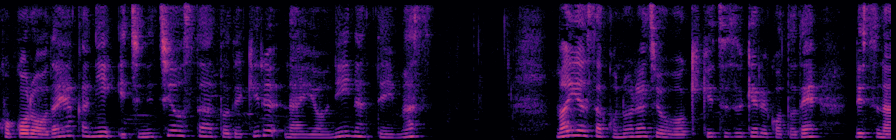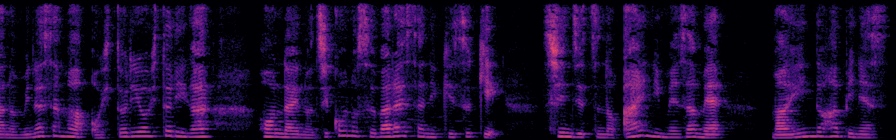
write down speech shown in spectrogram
心穏やかに一日をスタートできる内容になっています。毎朝このラジオを聴き続けることでリスナーの皆様お一人お一人が本来の自己の素晴らしさに気づき真実の愛に目覚めマインドハピネス。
